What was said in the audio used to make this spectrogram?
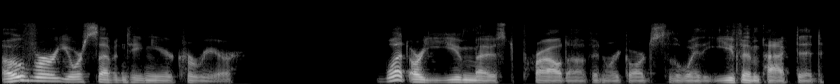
over your 17 year career, what are you most proud of in regards to the way that you've impacted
